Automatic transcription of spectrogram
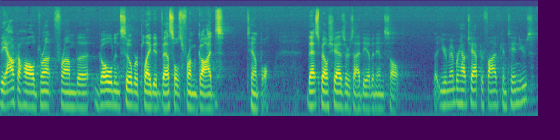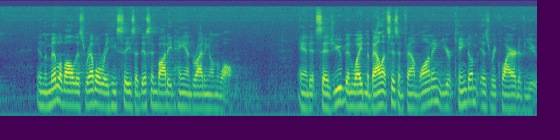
the alcohol drunk from the gold and silver plated vessels from God's temple. That's Belshazzar's idea of an insult. But you remember how chapter 5 continues? In the middle of all this revelry, he sees a disembodied hand writing on the wall. And it says, You've been weighed in the balances and found wanting. Your kingdom is required of you.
